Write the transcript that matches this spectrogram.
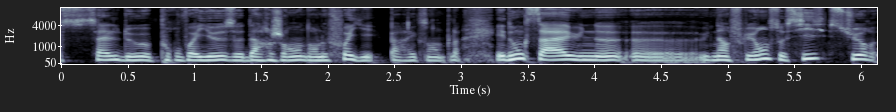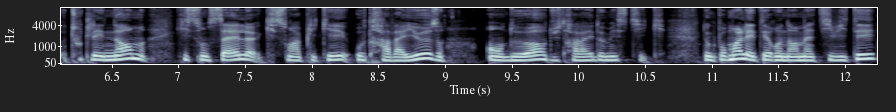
celle de pourvoyeuse d'argent dans le foyer, par exemple. Et donc ça a une, une influence aussi sur toutes les normes qui sont celles qui sont appliquées aux travailleuses en dehors du travail domestique. Donc pour moi, l'hétéronormativité,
